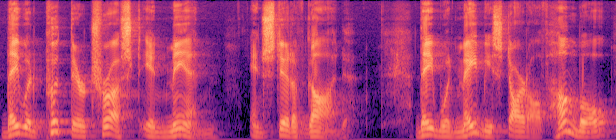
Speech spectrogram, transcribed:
they would put their trust in men instead of God. They would maybe start off humble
